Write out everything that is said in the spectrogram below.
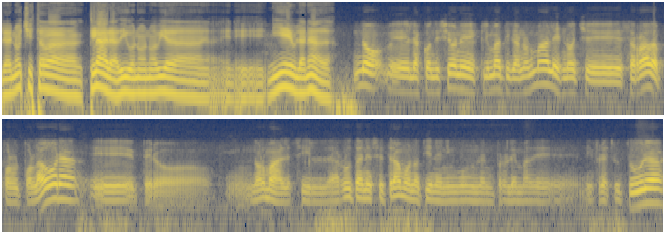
la noche estaba clara, digo, no, no había eh, niebla, nada. No, eh, las condiciones climáticas normales, noche cerrada por, por la hora, eh, pero normal, si la ruta en ese tramo no tiene ningún problema de, infraestructura,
